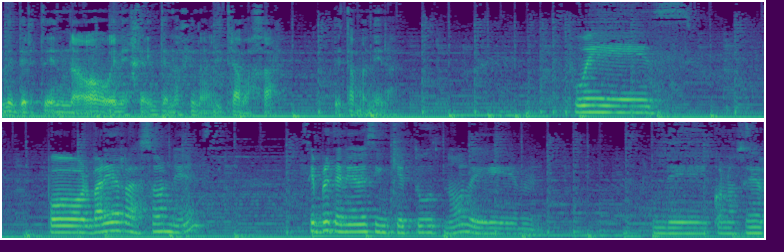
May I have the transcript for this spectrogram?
meterte en una ONG internacional y trabajar de esta manera? Pues por varias razones. Siempre he tenido esa inquietud, ¿no? De, de conocer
